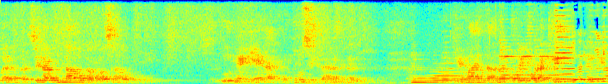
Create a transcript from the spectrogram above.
Bueno, pero si le ha gustado otra cosa. ¿o? ingeniera con música. ¿Y qué más está hoy por aquí? Y hoy vino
